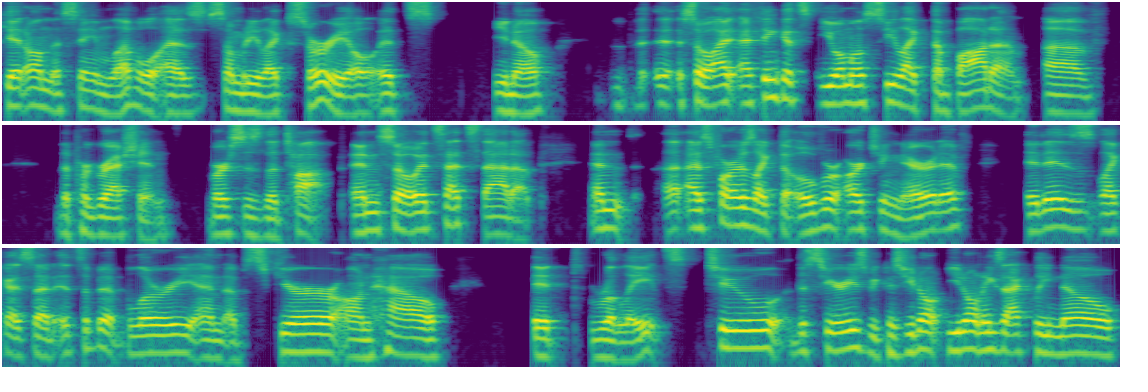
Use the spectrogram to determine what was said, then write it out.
get on the same level as somebody like Suriel, it's you know, so I, I think it's you almost see like the bottom of the progression versus the top, and so it sets that up. And uh, as far as like the overarching narrative, it is like I said, it's a bit blurry and obscure on how it relates to the series because you don't you don't exactly know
